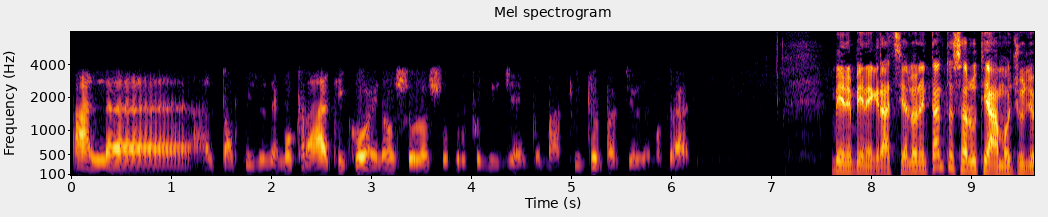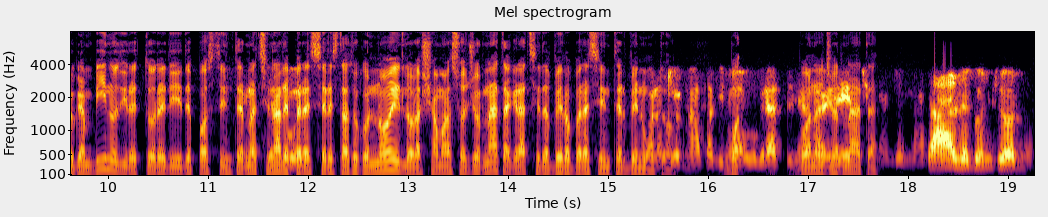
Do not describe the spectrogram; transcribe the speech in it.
al, eh, al, Partito Democratico e non solo al suo gruppo dirigente, ma a tutto il Partito Democratico. Bene, bene, grazie. Allora intanto salutiamo Giulio Gambino, direttore di Deposit Internazionale, per essere stato con noi. Lo lasciamo alla sua giornata. Grazie davvero per essere intervenuto. Buona giornata di nuovo, Bu- grazie. Buona giornata. Salve, buongiorno.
